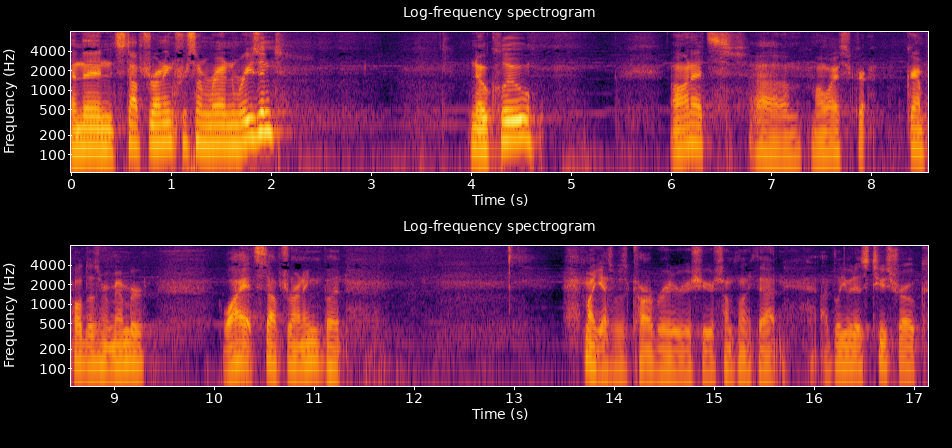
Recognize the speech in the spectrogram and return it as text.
and then it stopped running for some random reason. No clue on it. Um, my wife's gra grandpa doesn't remember why it stopped running, but my guess was a carburetor issue or something like that. I believe it is two stroke.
